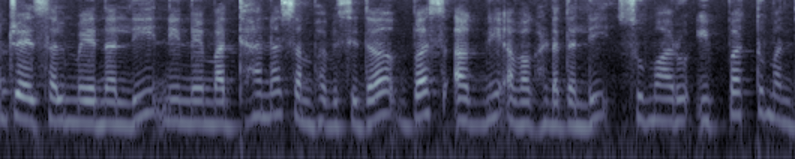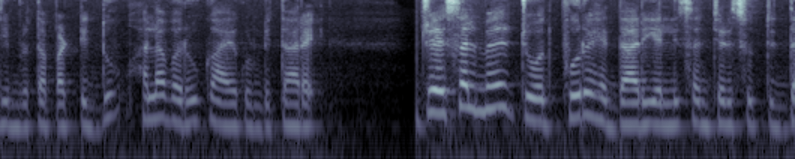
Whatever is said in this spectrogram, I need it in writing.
ಜೈಸಲ್ಮೇರ್ನಲ್ಲಿ ನಿನ್ನೆ ಮಧ್ಯಾಹ್ನ ಸಂಭವಿಸಿದ ಬಸ್ ಅಗ್ನಿ ಅವಘಡದಲ್ಲಿ ಸುಮಾರು ಇಪ್ಪತ್ತು ಮಂದಿ ಮೃತಪಟ್ಟಿದ್ದು ಹಲವರು ಗಾಯಗೊಂಡಿದ್ದಾರೆ. ಜೈಸಲ್ಮೇರ್ ಜೋಧ್ಪುರ್ ಹೆದ್ದಾರಿಯಲ್ಲಿ ಸಂಚರಿಸುತ್ತಿದ್ದ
